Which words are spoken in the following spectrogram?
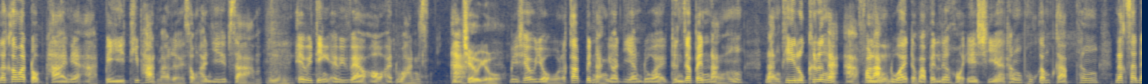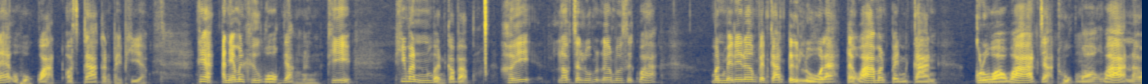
แล้วก็มาตบท้ายเนี่ยอะปีที่ผ่านมาเลย 2023 Everything Everywhere All at Once มิเชลโยมิเชลโยแล้วก็เป็นหนังยอดเยี่ยมด้วย ถึงจะเป็นหนังหนังที่ลูกครึ่งอะอะฝรั่งด้วย แต่ว่าเป็นเรื่องของเอเชีย ทั้งผู้กำกับทั้งนักแสดงโอ้โหกวาดออสการ์กันไปเพียบ เนี่ยอันนี้มันคือโวกอย่างหนึ่งที่ที่มันเหมือนกับแบบ เฮ้ยเราจะรู้เริ่มรู้สึกว่า มันไม่ได้เริ่มเป็นการตื่นรู้แล้ว แต่ว่ามันเป็นการกลัวว่าจะถูกมองว่าเรา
